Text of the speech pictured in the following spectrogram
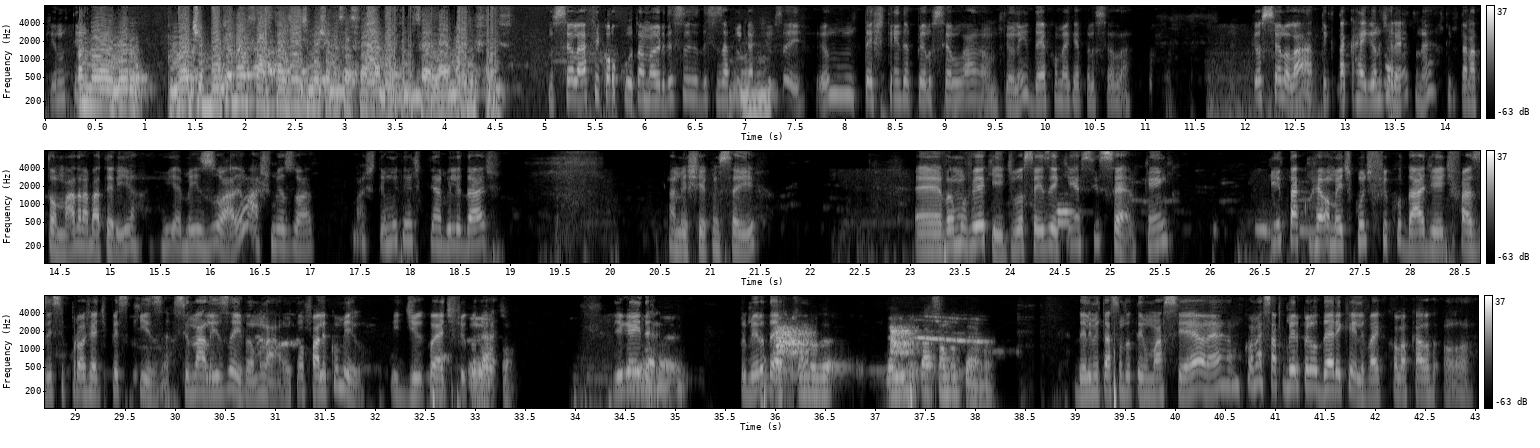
Que não tem... No notebook é mais fácil pra gente mexer nessas ferramentas, no celular é mais difícil. No celular fica oculto a maioria desses, desses aplicativos uhum. aí. Eu não testei ainda pelo celular, não. Não tenho nem ideia como é que é pelo celular. Porque o celular tem que estar tá carregando direto, né? Tem que estar tá na tomada, na bateria. E é meio zoado. Eu acho meio zoado. Mas tem muita gente que tem habilidade a mexer com isso aí. É, vamos ver aqui, de vocês aí, quem é sincero? Quem quem está realmente com dificuldade aí de fazer esse projeto de pesquisa? Sinaliza aí, vamos lá. Ou então fale comigo e diga qual é a dificuldade. Diga aí, Derek. Primeiro, Derek. Delimitação do tema. Delimitação do tema Maciel, né? Vamos começar primeiro pelo Derek. Ele vai colocar o, o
